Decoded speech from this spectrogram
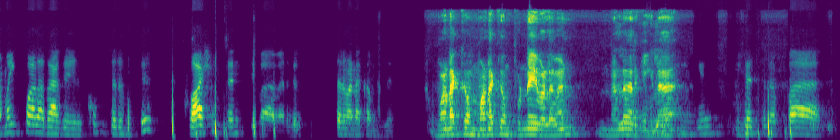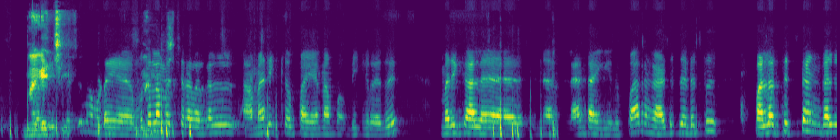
அமைப்பாளராக இருக்கும் திருமிகு வாஷிங்டன் சிவா அவர்கள். சார் வணக்கம் சார். வணக்கம் வணக்கம் புன்னை வளவன். நல்லா இருக்கீங்களா? மிக சிறப்பா. மகிழ்ச்சி. நம்முடைய முதலமைச்சர் அவர்கள் அமெரிக்க பயணம் அப்படிங்கிறது அமெரிக்கால லேண்ட் ஆகி இருப்பார் அங்க அடுத்தடுத்து பல திட்டங்கள்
